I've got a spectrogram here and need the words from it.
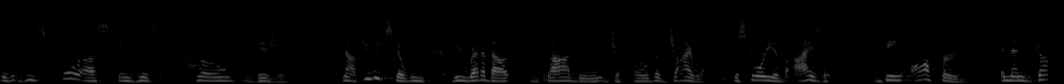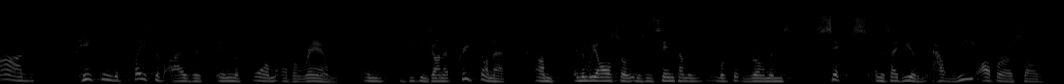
is that he's for us in his provision. Now, a few weeks ago, we, we read about God being Jehovah Jireh, the story of Isaac being offered, and then God taking the place of Isaac in the form of a ram. And Deacon John had preached on that. Um, and then we also, it was the same time we looked at Romans 6 and this idea of how we offer ourselves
